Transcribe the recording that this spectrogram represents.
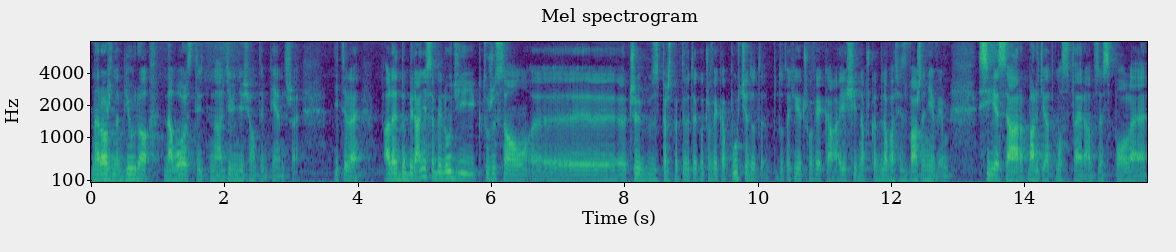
narożne biuro na Wall Street na 90 piętrze i tyle. Ale dobieranie sobie ludzi, którzy są, yy, czy z perspektywy tego człowieka, pójście do, te, do takiego człowieka, a jeśli na przykład dla Was jest ważne, nie wiem, CSR, bardziej atmosfera w zespole,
